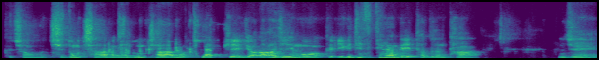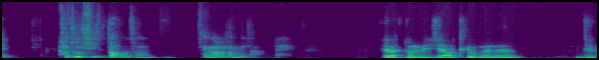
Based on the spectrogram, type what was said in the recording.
그쵸 뭐 지동차 어. 자동차 뭐 트래픽 여러 가지 뭐그 existing한 데이터들은 다 이제 가져올 수 있다고 저는 생각을 합니다. 제가 좀 이제 어떻게 보면은 이제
